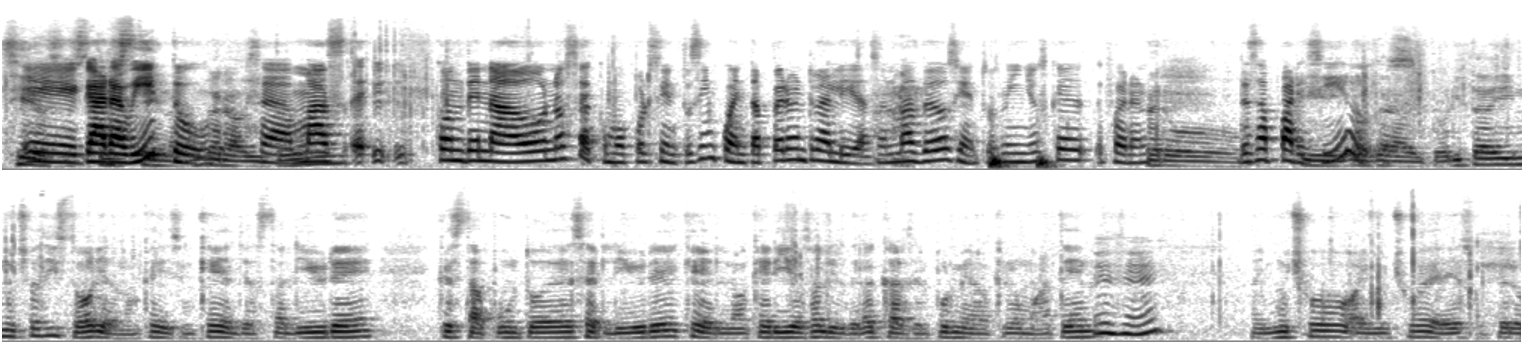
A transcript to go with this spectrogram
Sí, eh, Garavito, o sea, más eh, condenado, no sé, como por 150, pero en realidad son más de 200 niños que fueron... pero desaparecidos. y Garavito ahorita hay muchas historias ¿no? que dicen que él ya está libre que está a punto de ser libre que él no ha querido salir de la cárcel por miedo a que lo maten. Hay mucho hay mucho de eso pero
